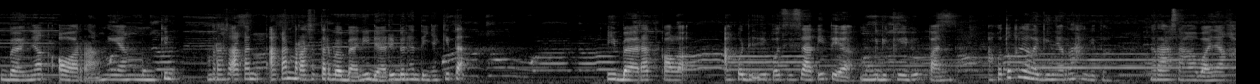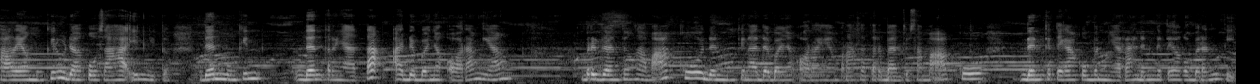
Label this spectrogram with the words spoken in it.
Banyak orang yang mungkin merasa akan akan merasa terbebani dari berhentinya kita. Ibarat kalau aku di, di posisi saat itu ya mungkin di kehidupan aku tuh kayak lagi nyerah gitu. Nyerah sama banyak hal yang mungkin udah aku usahain gitu. Dan mungkin dan ternyata ada banyak orang yang bergantung sama aku dan mungkin ada banyak orang yang merasa terbantu sama aku. Dan ketika aku menyerah dan ketika aku berhenti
